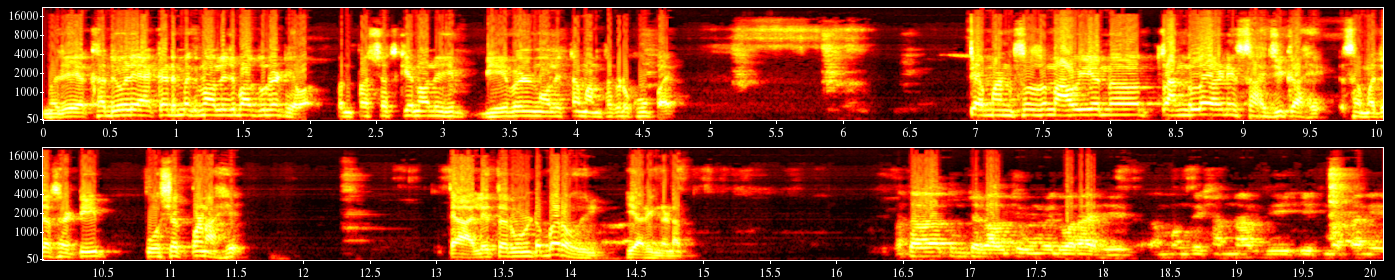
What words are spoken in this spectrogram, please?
म्हणजे एखाद्या वेळी अकॅडमिक नॉलेज बाजूला ठेवा पण प्रशासकीय नॉलेज बिहेवियर नॉलेज त्या माणसाकडे खूप आहे. त्या माणसाचं नाव येणं चांगलं आणि साहजिक आहे. समाजासाठी पोषक पण आहे. ते आले तर उलट बरं होईल या रिंगणात. आता तुमच्या गावचे उमेदवार आहेत मंगेश अण्णा अगदी एकमताने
